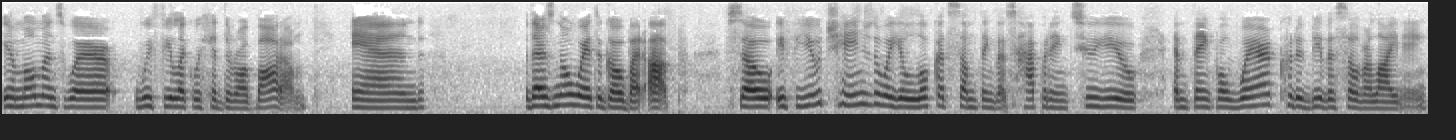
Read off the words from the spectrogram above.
in moments where we feel like we hit the rock bottom and there's no way to go but up. So if you change the way you look at something that's happening to you and think, well, where could it be the silver lining?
